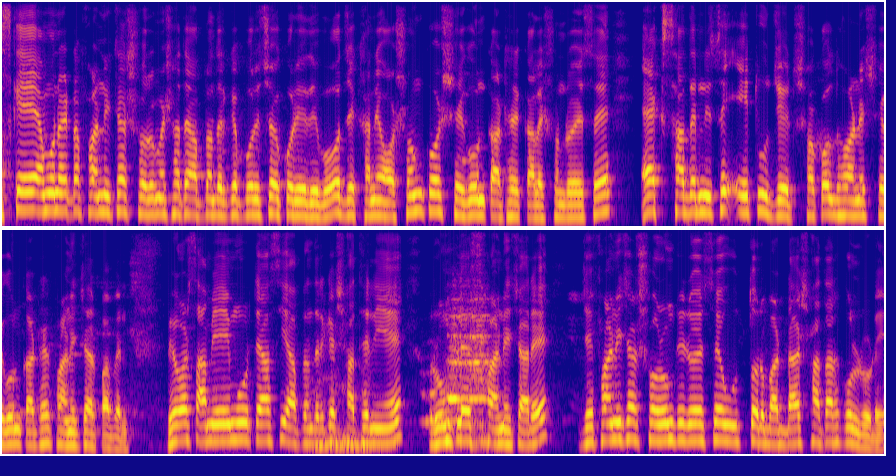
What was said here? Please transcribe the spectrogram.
আজকে এমন একটা ফার্নিচার শোরুমের সাথে আপনাদেরকে পরিচয় করিয়ে দিব, যেখানে অসংখ্য সেগুন কাঠের কালেকশন রয়েছে। এক ছাদের নিচে এ টু জেড সকল ধরনের সেগুন কাঠের ফার্নিচার পাবেন। ভিওয়ার্স আমি এই মুহূর্তে আসি আপনাদেরকে সাথে নিয়ে রুম প্লেস ফার্নিচারে। যে ফার্নিচার শোরুমটি রয়েছে উত্তর বাড্ডা সাতারকুল রোডে।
